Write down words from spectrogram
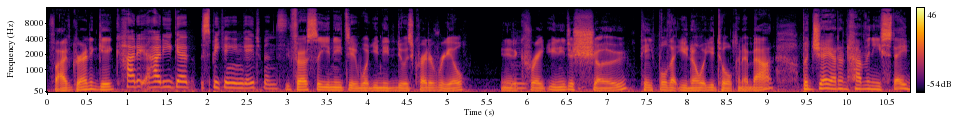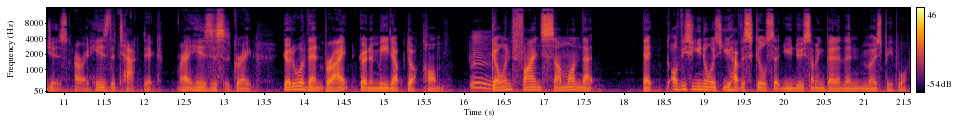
Five grand a gig. How do how do you get speaking engagements? Firstly, you need to what you need to do is create a reel. You need to mm. create. You need to show people that you know what you're talking about. But Jay, I don't have any stages. All right, here's the tactic. Right here's this is great. Go to Eventbrite. Go to Meetup.com. Mm. Go and find someone that that obviously you know is you have a skill set. You do something better than most people.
